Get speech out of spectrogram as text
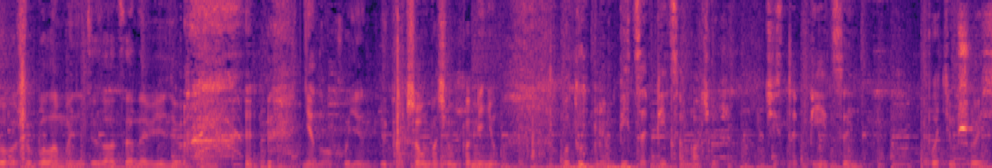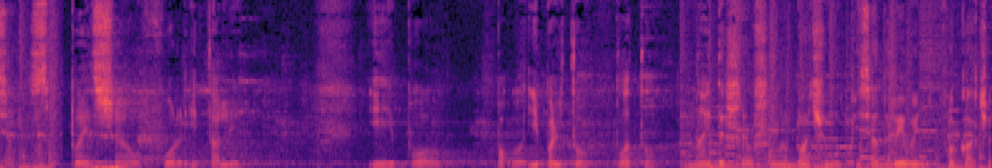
Того, щоб була монетизація на відео. Ні, ну охуєнно. І так, що ми бачимо по меню? Отут прям піца-піца, бачиш? Чисто піци. Потім щось Special for Italy. І по, по- і пальто, плато. Найдешевше ми бачимо 50 гривень фокача.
